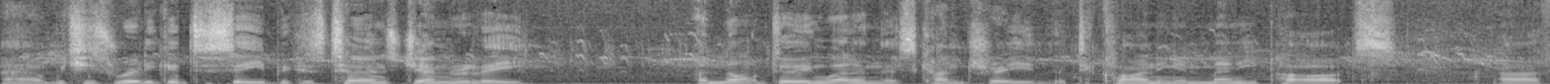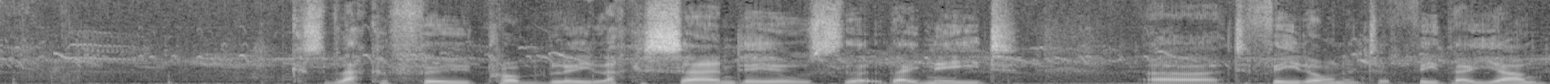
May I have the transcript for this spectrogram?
uh, which is really good to see because terns generally are not doing well in this country. They're declining in many parts uh, because of lack of food, probably lack of sand eels that they need uh, to feed on and to feed their young.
